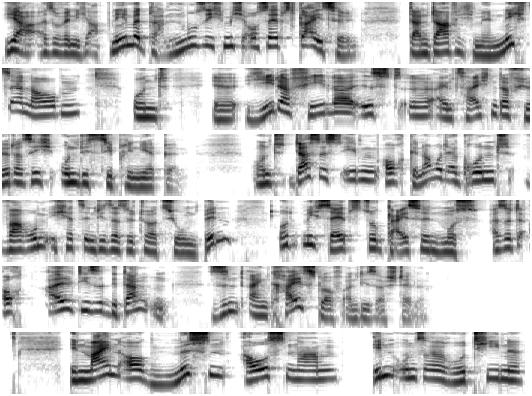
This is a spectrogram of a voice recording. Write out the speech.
ja, also wenn ich abnehme, dann muss ich mich auch selbst geißeln. Dann darf ich mir nichts erlauben und äh, jeder Fehler ist äh, ein Zeichen dafür, dass ich undiszipliniert bin. Und das ist eben auch genau der Grund, warum ich jetzt in dieser Situation bin und mich selbst so geißeln muss. Also auch all diese Gedanken sind ein Kreislauf an dieser Stelle. In meinen Augen müssen Ausnahmen in unserer Routine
